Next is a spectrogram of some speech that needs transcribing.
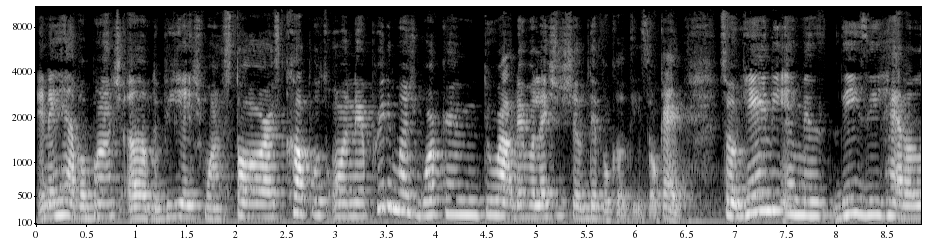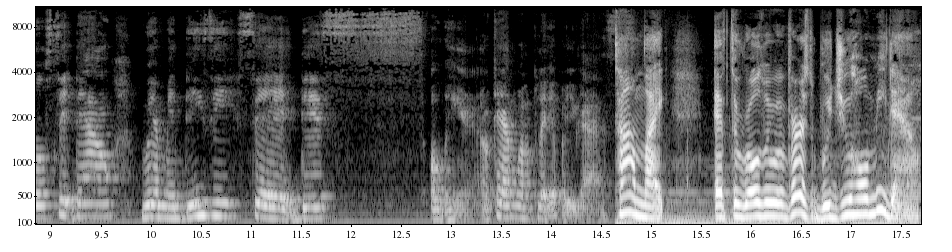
and they have a bunch of the VH1 stars, couples on there, pretty much working throughout their relationship difficulties. Okay, so Yandy and Mendeecees had a little sit down where Mendeecees said this over here. Okay, I'm gonna play it for you guys. Tom, like, if the roles were reversed, would you hold me down?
